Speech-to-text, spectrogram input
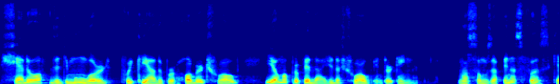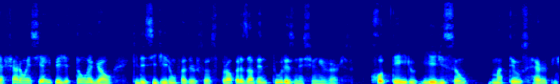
Shadow of the Demon Lord foi criado por Robert Schwalb e é uma propriedade da Schwalb Entertainment. Nós somos apenas fãs que acharam esse RPG tão legal que decidiram fazer suas próprias aventuras nesse universo. Roteiro e edição: Matheus Herpes.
